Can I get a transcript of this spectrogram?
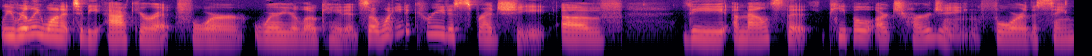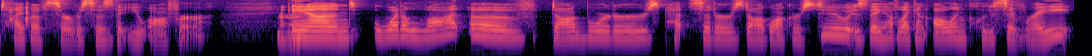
we really want it to be accurate for where you're located. So, I want you to create a spreadsheet of the amounts that people are charging for the same type of services that you offer. Mm-hmm. And what a lot of dog boarders, pet sitters, dog walkers do is they have like an all inclusive rate.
